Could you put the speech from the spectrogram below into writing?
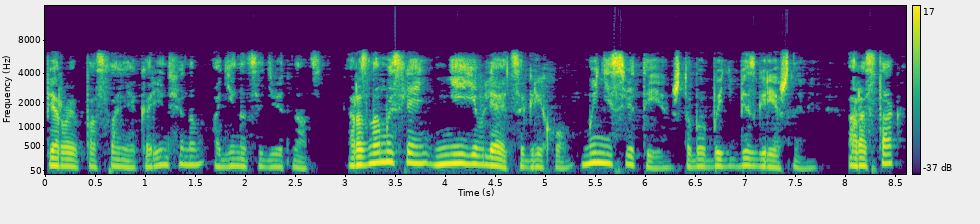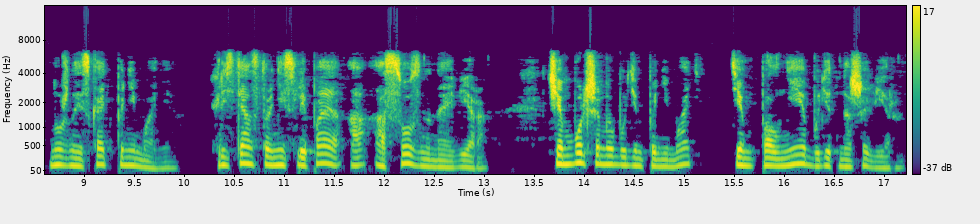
Первое послание Коринфянам 11.19. Разномыслие не является грехом. Мы не святые, чтобы быть безгрешными. А раз так, нужно искать понимание. Христианство не слепая, а осознанная вера. Чем больше мы будем понимать, тем полнее будет наша вера.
